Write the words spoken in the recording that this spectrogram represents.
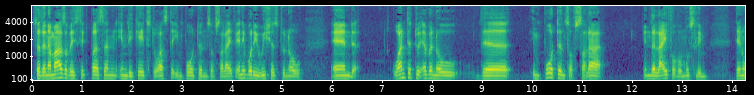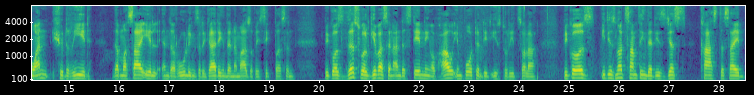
so the namaz of a sick person indicates to us the importance of salah if anybody wishes to know and wanted to ever know the importance of salah in the life of a Muslim, then one should read the masail and the rulings regarding the namaz of a sick person because this will give us an understanding of how important it is to read salah because it is not something that is just cast aside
